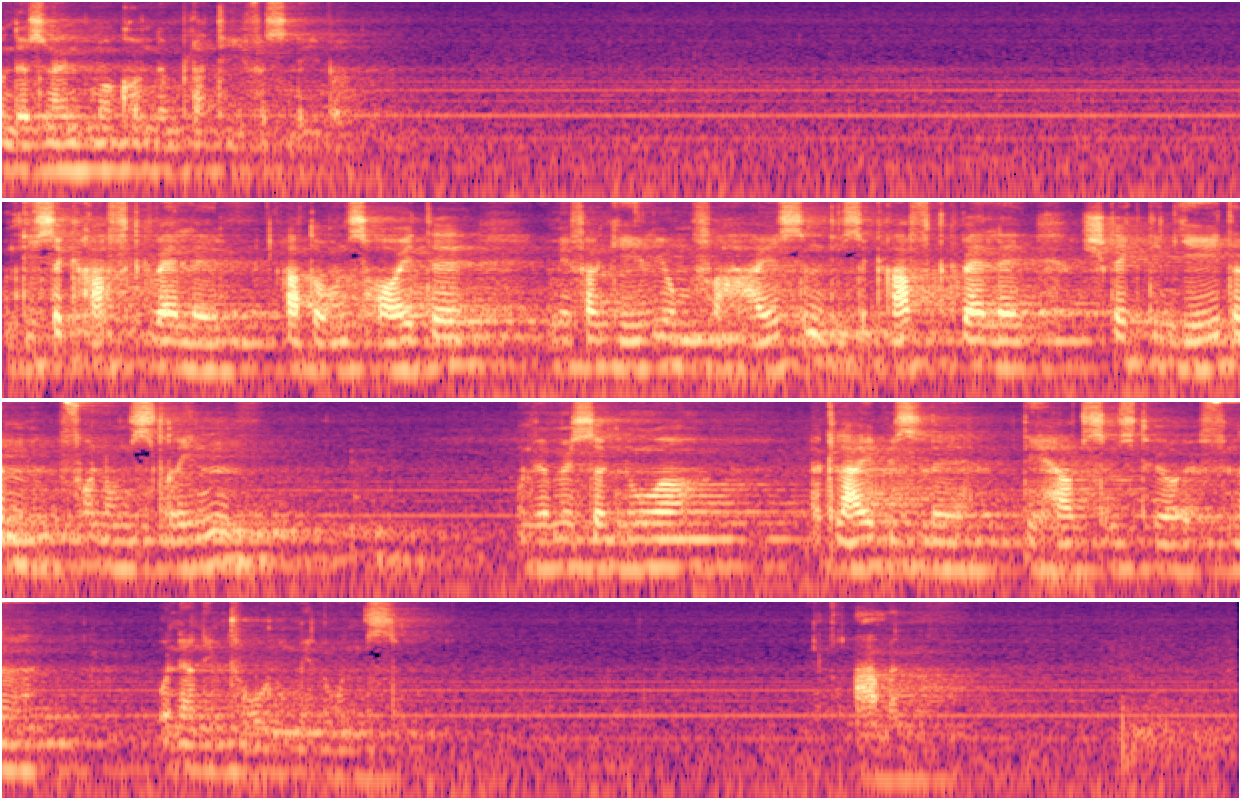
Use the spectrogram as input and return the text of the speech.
Und das nennt man kontemplatives Liebe. Diese Kraftquelle hat er uns heute im Evangelium verheißen. Diese Kraftquelle steckt in jedem von uns drin. Und wir müssen nur ein klein bisschen die Herzenstür öffnen und er nimmt Wohnung in uns. Amen.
